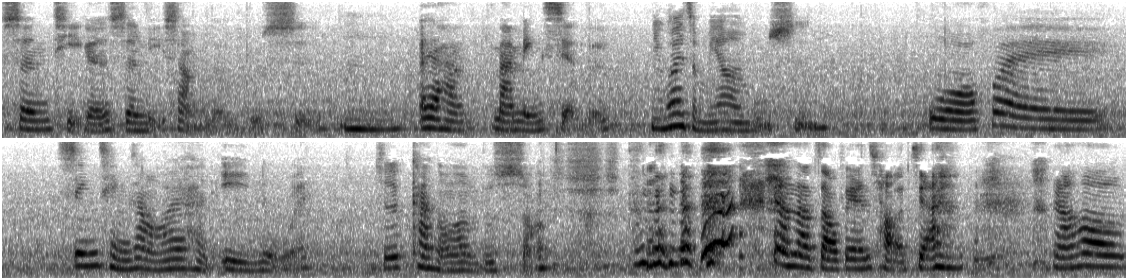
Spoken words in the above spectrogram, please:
身体跟生理上的不适，嗯，而且还蛮明显的。你会怎么样的不适？我会心情上我会很易怒、哎，就是看什么都很不爽，像找找别人吵架，然后，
